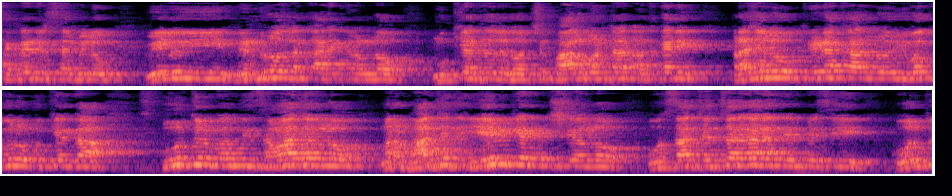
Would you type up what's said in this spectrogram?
సెక్రటరీ సభ్యులు వీళ్ళు ఈ రెండు రోజుల కార్యక్రమంలో ముఖ్య అతిథులుగా వచ్చి పాల్గొంటారు. అందుకని ప్రజలు క్రీడాకారులు యువకులు ముఖ్యంగా స్ఫూర్తిని పొంది సమాజంలో మన బాధ్యత ఏమిటి అనే విషయంలో ఒకసారి చర్చ జరగాలని చెప్పేసి కోరుతూ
